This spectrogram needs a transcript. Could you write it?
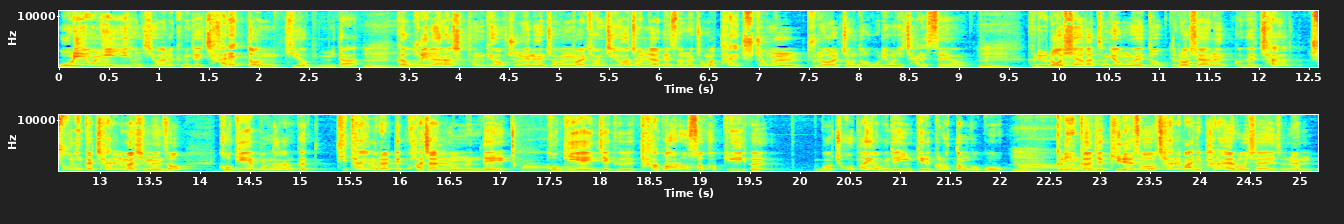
오리온이 이 현지화를 굉장히 잘했던 기업입니다. 음. 그러니까 우리나라 식품 기업 중에는 정말 현지화 전략에서는 정말 타의 추종을 두려워할 정도로 오리온이 잘했어요. 음. 그리고 러시아 같은 경우에도 러시아는 그 차, 추우니까 차를 마시면서 거기에 항상 그 티타임을 할 때 과자를 먹는데 거기에 이제 그 다과로서 커피 그뭐 초코파이가 굉장히 인기를 끌었던 거고 그러니까 이제 길에서 차를 많이 팔아요 러시아에서는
